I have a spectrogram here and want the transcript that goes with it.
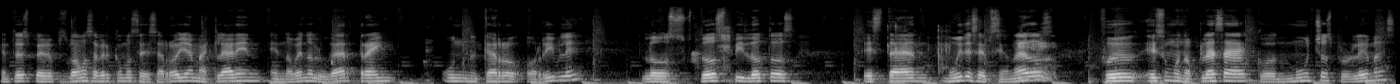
Entonces, pero pues vamos a ver cómo se desarrolla. McLaren en noveno lugar traen un carro horrible. Los dos pilotos están muy decepcionados. Es un monoplaza con muchos problemas.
